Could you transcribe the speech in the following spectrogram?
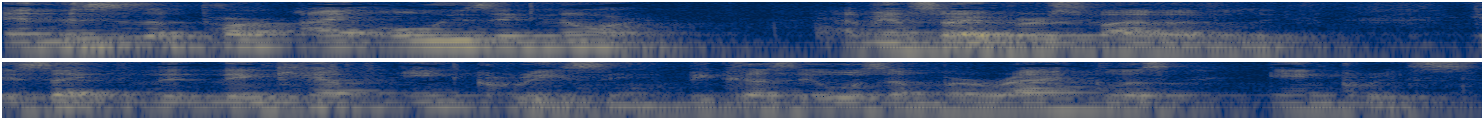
And this is the part I always ignore. I mean, I'm sorry, verse 5, I believe. It's like they kept increasing because it was a miraculous increase.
